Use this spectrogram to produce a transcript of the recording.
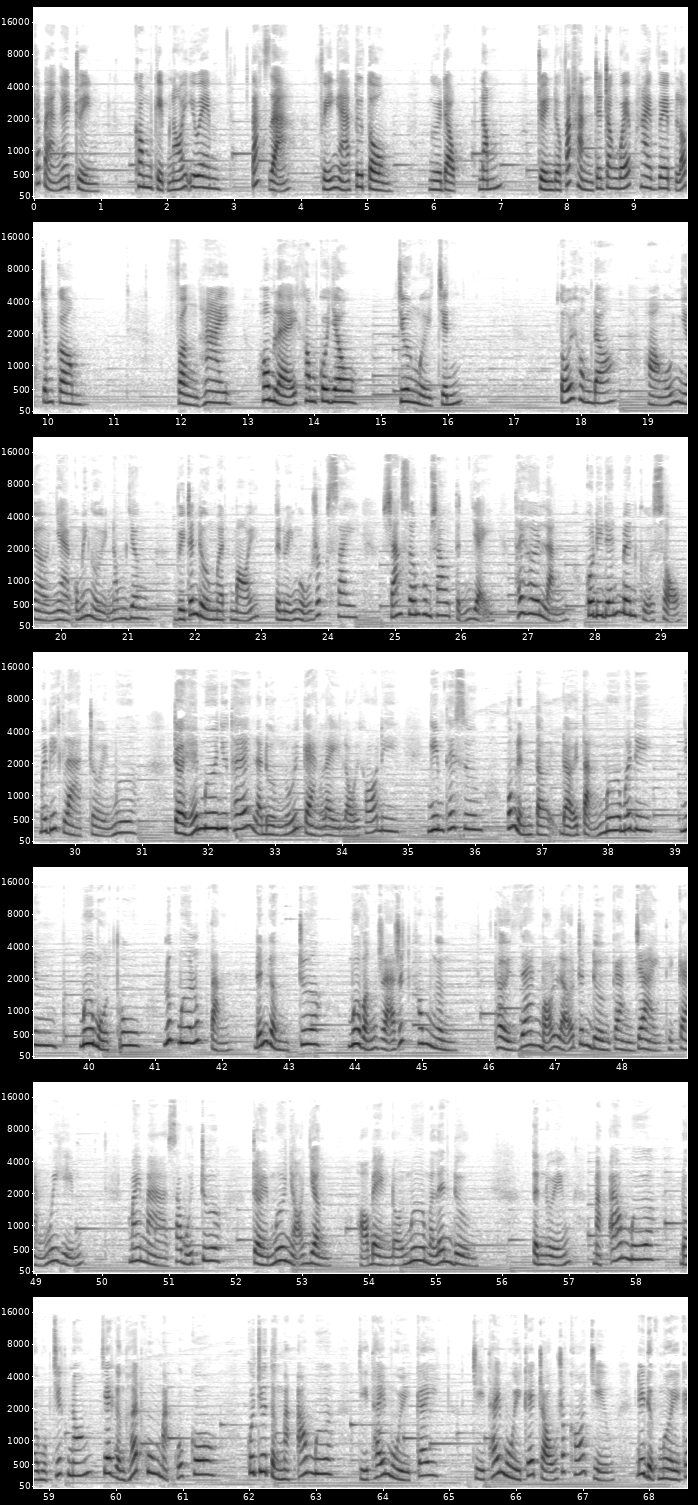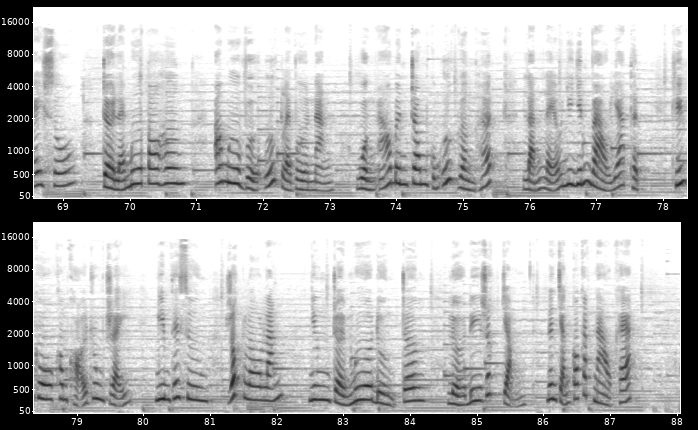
Các bạn nghe truyện Không kịp nói yêu em, Tác giả Phỉ ngã tư tồn, Người đọc Nấm. Truyện được phát hành trên trang web 2vblog.com Phần 2 Hôn lễ không cô dâu, Chương 19 Tối hôm đó, Họ ngủ nhờ nhà của mấy người nông dân Vì trên đường mệt mỏi, Tình nguyện ngủ rất say. Sáng sớm hôm sau tỉnh dậy, Thấy hơi lạnh Cô đi đến bên cửa sổ Mới biết là trời mưa. Trời hễ mưa như thế là đường núi càng lầy lội khó đi. Nghiêm Thế xương vốn định đợi, đợi tạnh mưa mới đi. Nhưng mưa mùa thu Lúc mưa lúc tạnh Đến gần trưa Mưa vẫn rã rít không ngừng. Thời gian bỏ lỡ trên đường càng dài Thì càng nguy hiểm. May mà sau buổi trưa Trời mưa nhỏ dần Họ bèn đội mưa mà lên đường. Tình Uyển mặc áo mưa, Đội một chiếc nón che gần hết khuôn mặt của cô. Cô chưa từng mặc áo mưa, Chỉ thấy mùi cây, Chỉ thấy mùi cây trậu rất khó chịu, Đi được 10 cây số. Trời lại mưa to hơn, Áo mưa vừa ướt lại vừa nặng, Quần áo bên trong cũng ướt gần hết, Lạnh lẽo như dính vào da thịt, Khiến cô không khỏi run rẩy. Nghiêm Thế Sương rất lo lắng, Nhưng trời mưa đường trơn, Lửa đi rất chậm. Nên chẳng có cách nào khác.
